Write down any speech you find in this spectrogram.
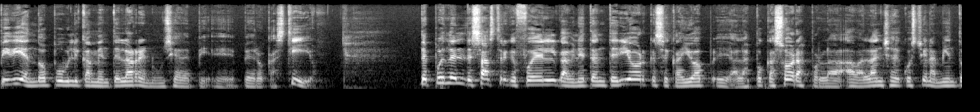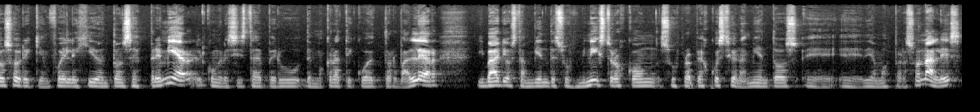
pidiendo públicamente la renuncia de eh, Pedro Castillo. Después del desastre que fue el gabinete anterior, que se cayó eh, a, las pocas horas por la avalancha de cuestionamientos sobre quien fue elegido entonces Premier, el congresista de Perú democrático Héctor Valer, y varios también de sus ministros con sus propios cuestionamientos, eh, eh, digamos, personales,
